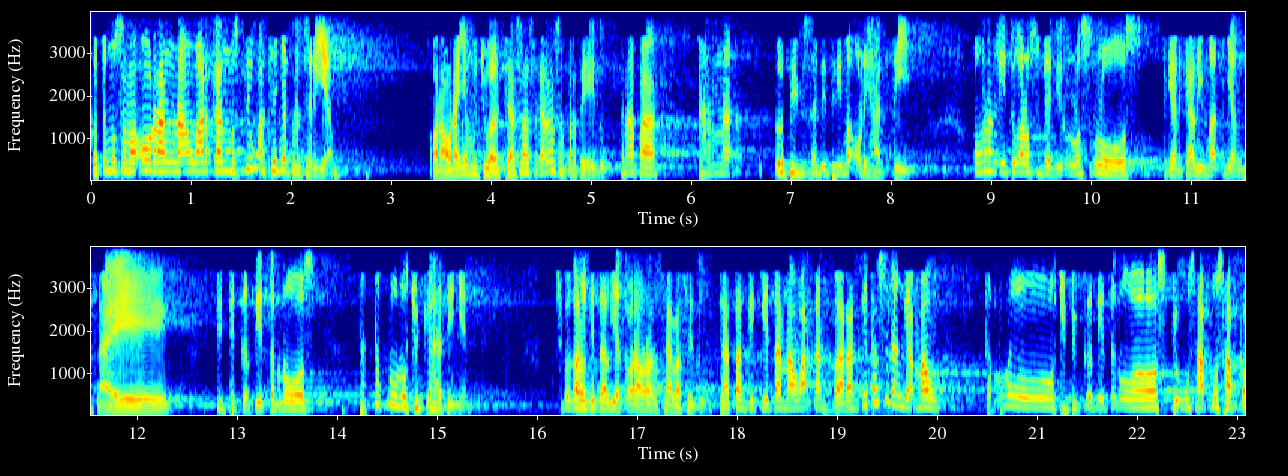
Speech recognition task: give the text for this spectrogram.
Ketemu sama orang, nawarkan, mesti wajahnya berceria. Orang-orang yang menjual jasa sekarang seperti itu. Kenapa? Karena lebih bisa diterima oleh hati. Orang itu kalau sudah dilus-lus dengan kalimat yang baik, didekati terus, tetap lulus juga hatinya. Coba kalau kita lihat orang-orang sales itu, datang ke kita nawarkan barang, kita sudah nggak mau. Terus didekati terus, diusap-usap ke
